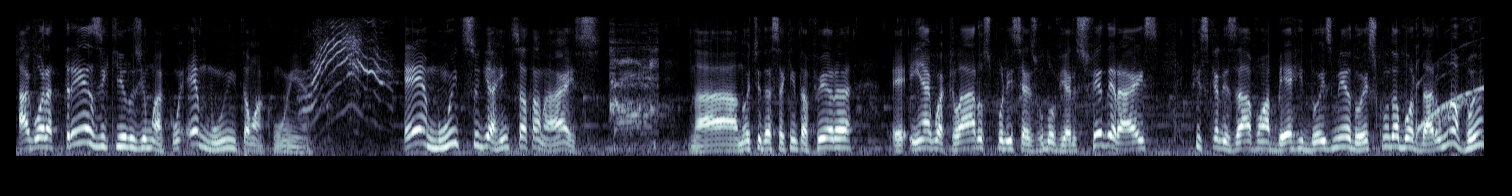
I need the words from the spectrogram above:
Agora 13 quilos de maconha. É muita maconha. É muito cigarrinho de satanás. Na noite dessa quinta-feira, é, em Água Clara, os policiais rodoviários federais fiscalizavam a BR-262 quando abordaram uma van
